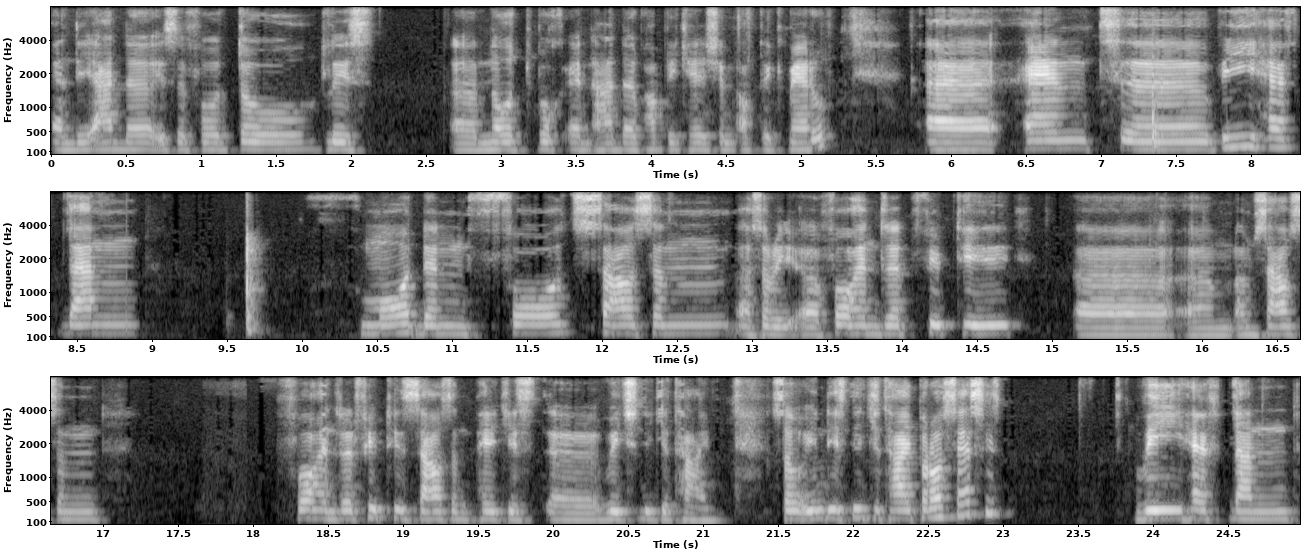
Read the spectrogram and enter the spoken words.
And the other is a photo list, uh, notebook, and other publication of the Khmer uh, and uh, we have done more than 4,000, uh, sorry, uh, 450 uh, um, um, thousand 450,000 pages uh, which digitized. So in this digitized processes, we have done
